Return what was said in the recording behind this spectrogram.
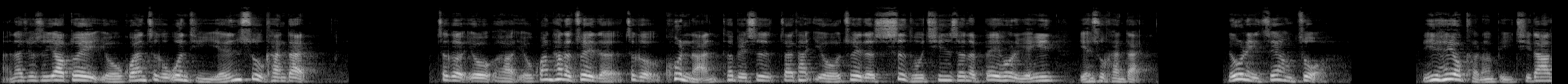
啊，那就是要对有关这个问题严肃看待。这个有啊，有关他的罪的这个困难，特别是在他有罪的试图轻生的背后的原因，严肃看待。如果你这样做，你很有可能比其他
